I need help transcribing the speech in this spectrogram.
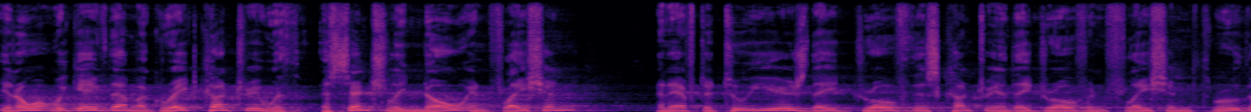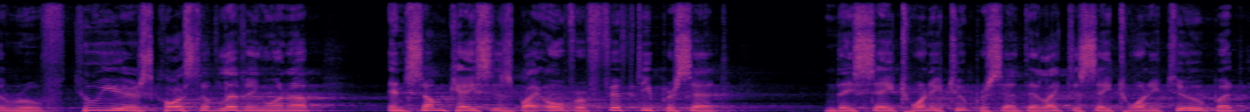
You know what? We gave them a great country with essentially no inflation. And after two years, they drove this country and they drove inflation through the roof. Two years, cost of living went up, in some cases, by over 50 percent. And they say 22%. They like to say 22, but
